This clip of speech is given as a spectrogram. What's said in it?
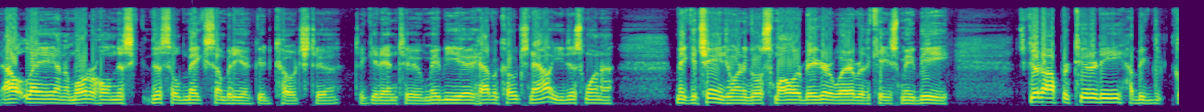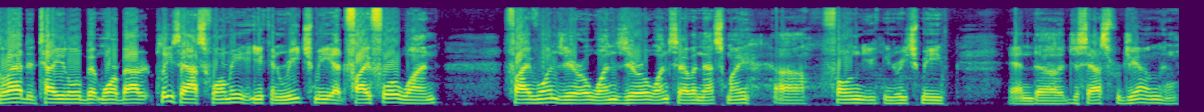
outlay on a motorhome, this this will make somebody a good coach to to get into. Maybe you have a coach now, you just want to make a change, you want to go smaller, bigger, whatever the case may be. It's a good opportunity. I'll be glad to tell you a little bit more about it. Please ask for me. You can reach me at 541 510 1017. That's my uh, phone. You can reach me and uh, just ask for Jim, and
